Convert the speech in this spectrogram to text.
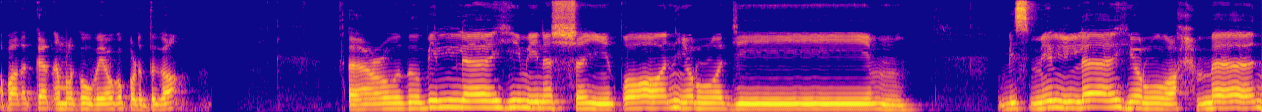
അപ്പോൾ അതൊക്കെ നമ്മൾക്ക് ഉപയോഗപ്പെടുത്തുക أعوذ بالله من الشيطان الرجيم بسم الله الرحمن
